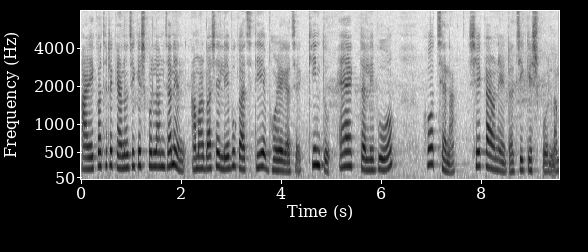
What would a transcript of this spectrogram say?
আর এই কথাটা কেন জিজ্ঞেস করলাম জানেন? আমার বাসায় লেবু গাছ দিয়ে ভরে গেছে, কিন্তু একটা লেবুও হচ্ছে না। সে কারণে এটা জিজ্ঞেস করলাম।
